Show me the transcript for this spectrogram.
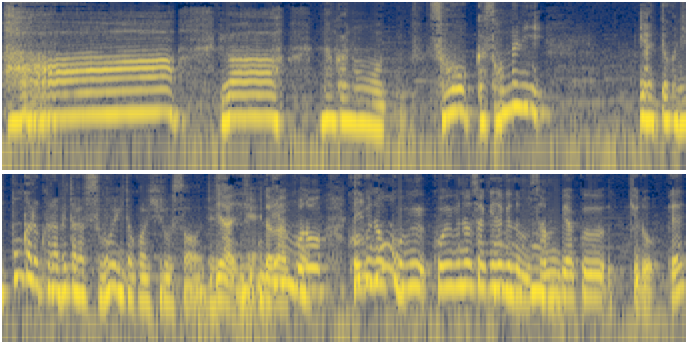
はあいやなんかあのそうかそんなにいやだから日本から比べたらすごいだから広さですよね。いやだからこの小指の小指の先だけでも300キロ、うん。うん、え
